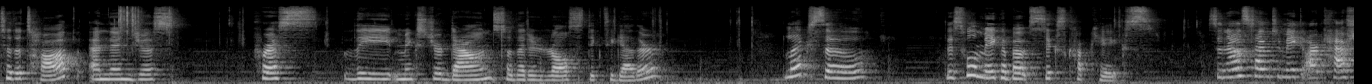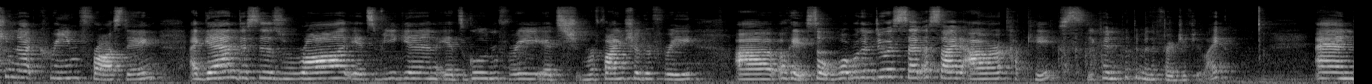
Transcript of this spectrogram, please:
to the top and then just press the mixture down so that it'll all stick together. Like so. This will make about six cupcakes. So now it's time to make our cashew nut cream frosting. Again, this is raw, it's vegan, it's gluten-free, it's refined sugar-free. Uh, okay, so what we're gonna do is set aside our cupcakes. You can put them in the fridge if you like. And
